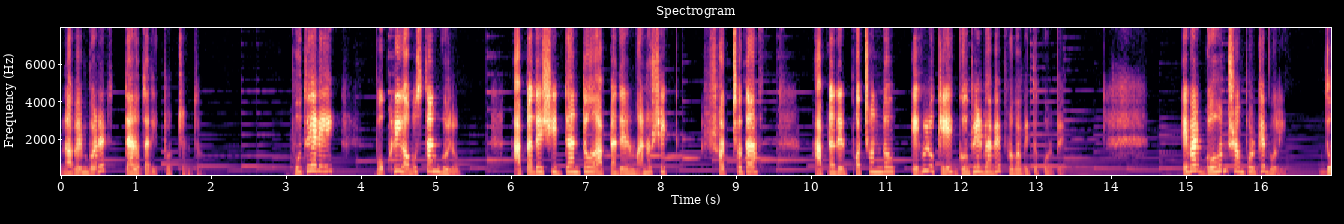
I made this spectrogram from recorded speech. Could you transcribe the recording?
নভেম্বরের তেরো তারিখ পর্যন্ত। বুধের এই বকরি অবস্থানগুলো, আপনাদের সিদ্ধান্ত, আপনাদের মানসিক স্বচ্ছতা, আপনাদের পছন্দ, এগুলোকে গভীরভাবে প্রভাবিত করবে। এবার গ্রহণ সম্পর্কে বলি। দু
